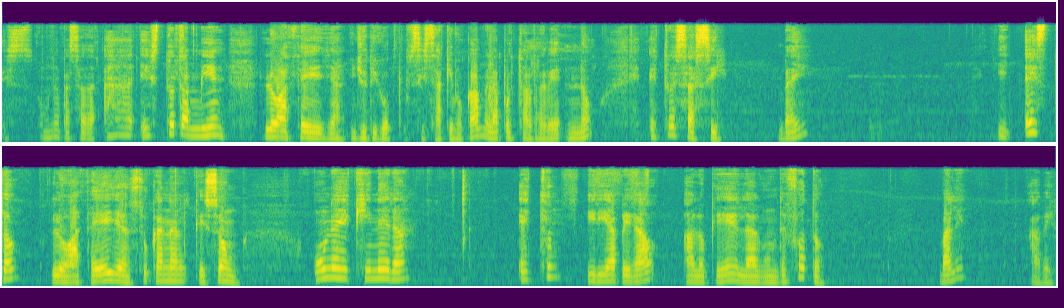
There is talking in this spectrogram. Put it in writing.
Es una pasada. Ah, esto también lo hace ella. Yo digo, si se ha equivocado, me la ha puesto al revés. No, esto es así. ¿Veis? Y esto lo hace ella en su canal, que son una esquinera. Esto iría pegado a lo que es el álbum de fotos. ¿Vale? A ver,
